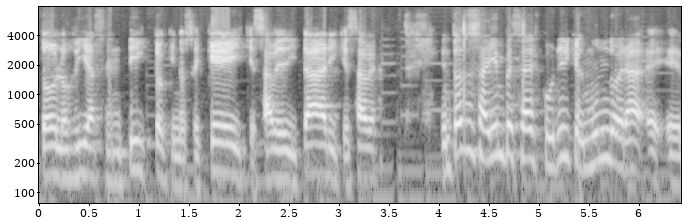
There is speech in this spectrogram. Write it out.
todos los días en TikTok y no sé qué, y que sabe editar y que sabe... Entonces ahí empecé a descubrir que el mundo era, eh,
